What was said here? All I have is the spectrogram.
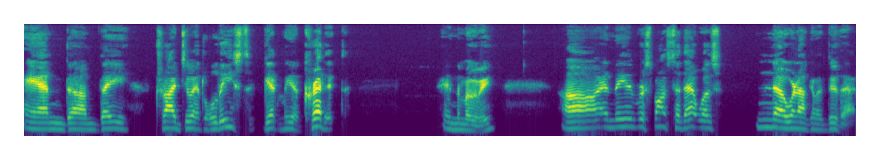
and um, they tried to at least get me a credit in the movie. Uh, and the response to that was, no, we're not going to do that.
